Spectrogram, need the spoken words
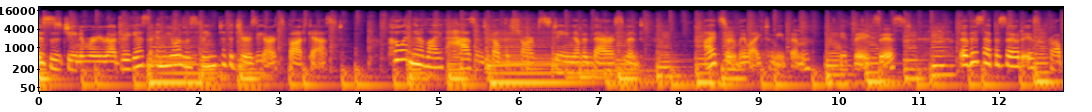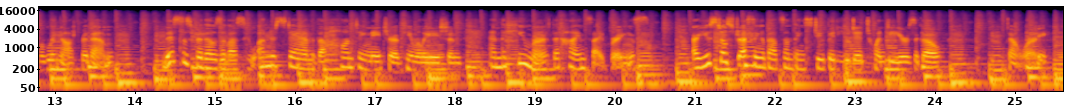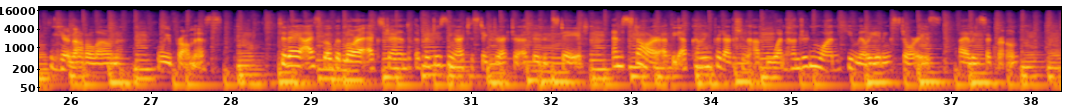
This is Gina Marie Rodriguez, and you're listening to the Jersey Arts Podcast. Who in their life hasn't felt the sharp sting of embarrassment? I'd certainly like to meet them, if they exist. Though this episode is probably not for them. This is for those of us who understand the haunting nature of humiliation and the humor that hindsight brings. Are you still stressing about something stupid you did 20 years ago? Don't worry, you're not alone. We promise. Today, I spoke with Laura Ekstrand, the producing artistic director of Vivid Stage and star of the upcoming production of 101 Humiliating Stories by Lisa Kron.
